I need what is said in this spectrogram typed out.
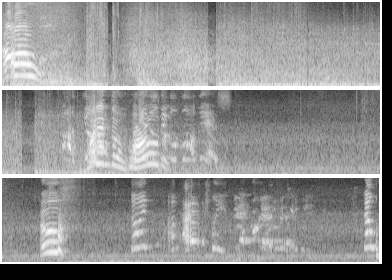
Oh! Oh, What in the world? Think of all this. Oof! No, I, I'm actually. No.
